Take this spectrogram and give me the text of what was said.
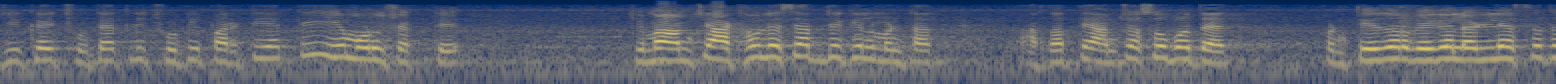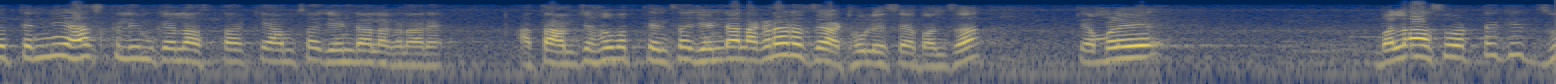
जी काही छोट्यातली छोटी पार्टी आहे ती हे म्हणू शकते. किंवा आमचे आठवले साहेब देखील म्हणतात. अर्थात ते आमच्यासोबत आहेत. पण ते जर वेगळे लढले असते तर त्यांनी हाच क्लेम केला असता की आमचा झेंडा लागणार आहे. आता आमच्यासोबत त्यांचा झेंडा लागणारच आहे आठवले साहेबांचा. त्यामुळे मला असं वाटतं की जो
